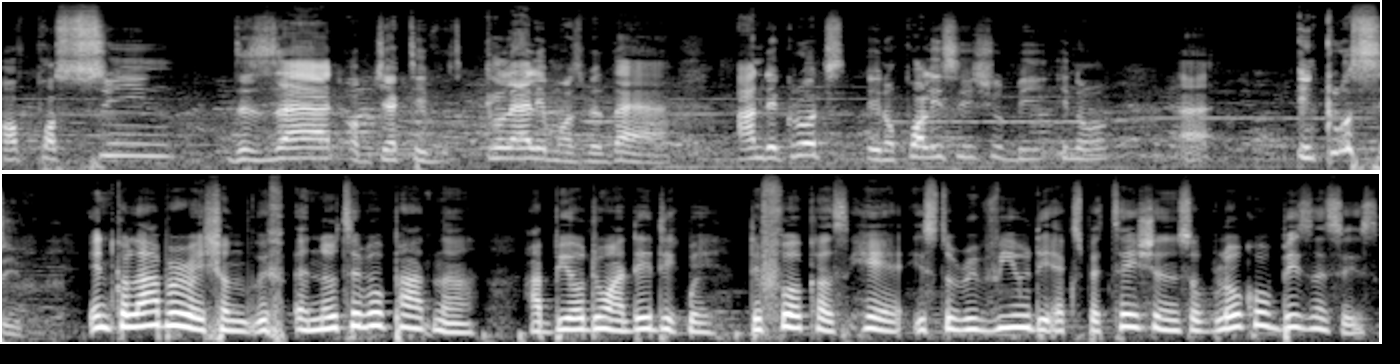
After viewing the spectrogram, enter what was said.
of pursuing desired objectives clearly must be there. And the growth, you know, policy should be, you know, uh, inclusive. In collaboration with a notable partner, Abiodun Adedipe, the focus here is to review the expectations of local businesses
